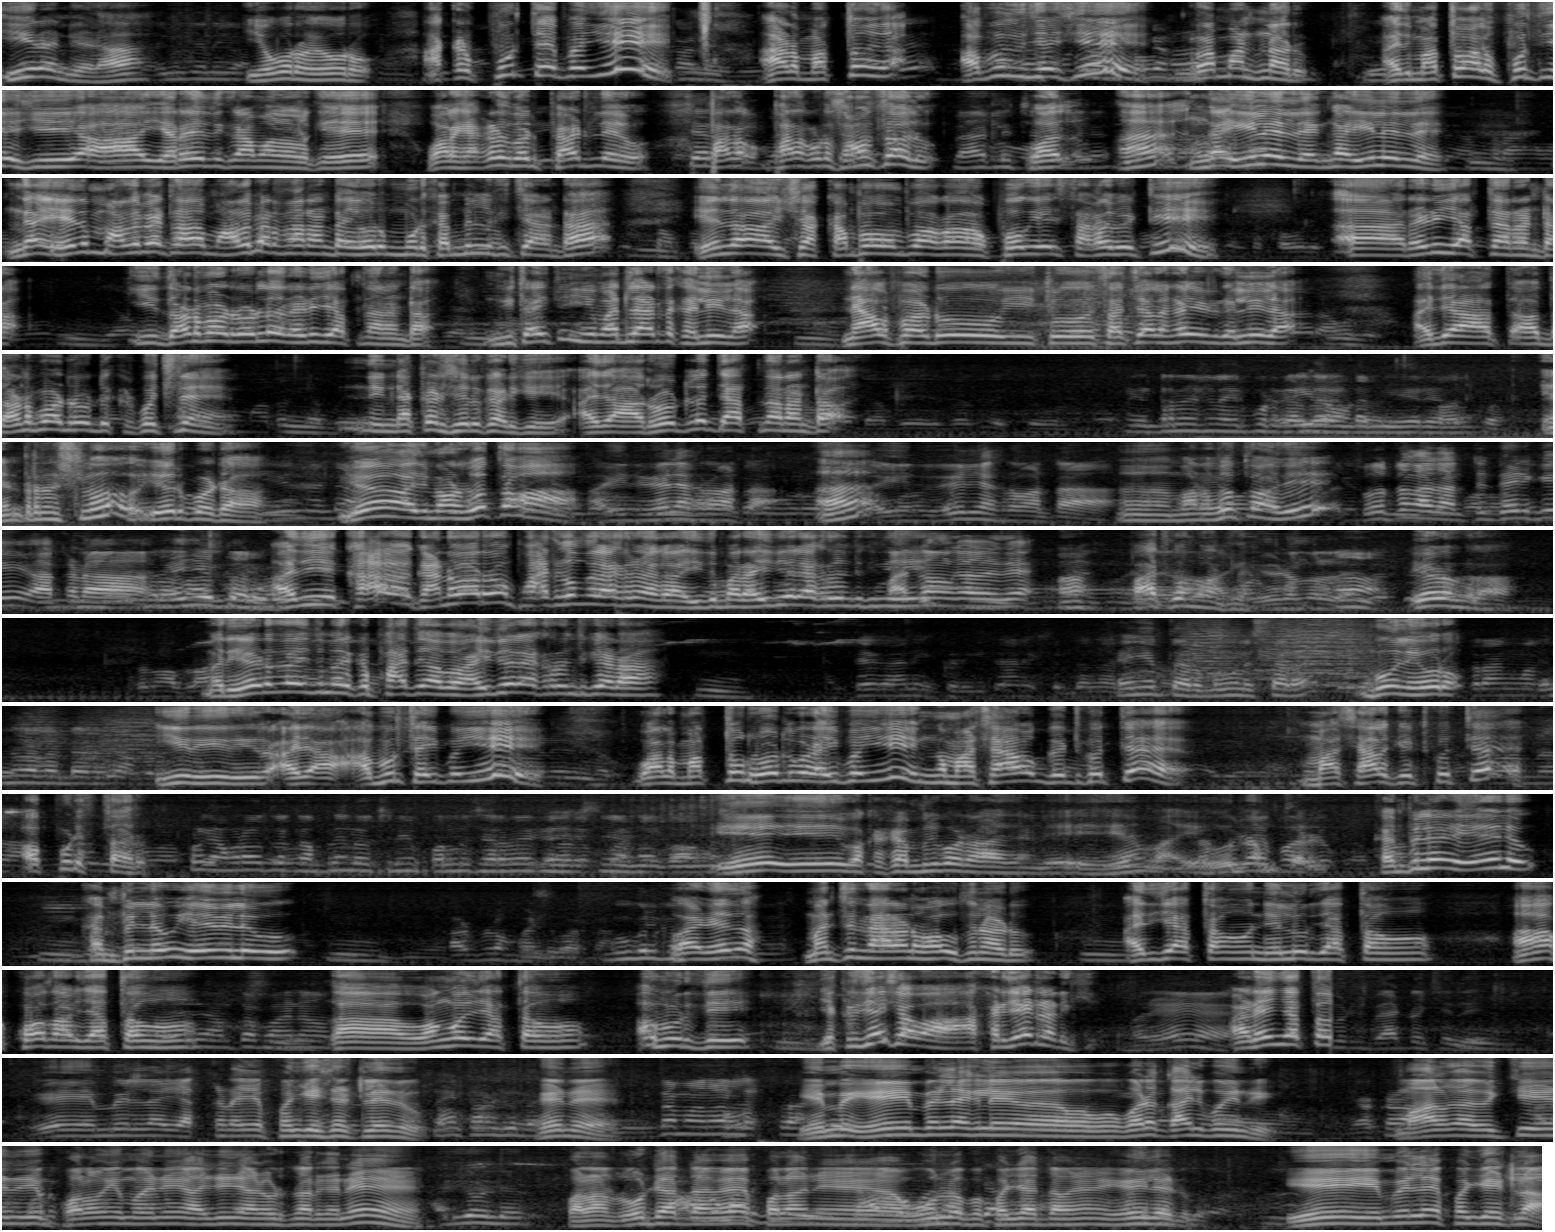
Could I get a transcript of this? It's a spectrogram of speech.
ఈరండి ఎవరు ఎవరు. అక్కడ పూర్తి అయిపోయి ఆడ మొత్తం అభివృద్ధి చేసి రమ్మంటున్నారు. అది మొత్తం వాళ్ళకి పూర్తి చేసి ఆ ఇరవై ఐదు గ్రామాల వాళ్ళకి వాళ్ళకి ఎక్కడ పడి ప్యాట్లు లేవు. పద పదకొండు సంవత్సరాలు. వాళ్ళు ఇంకా ఈలేదులే ఇంకా ఈలేదులే ఇంకా ఏదో మొదలు పెట్ట మొదలు పెడతారంట. ఎవరు మూడు కంపెనీలకు ఇచ్చారంట. ఏందో కంప వంప పోగేసి తగలబెట్టి రెడీ చేస్తారంట. ఈ దొడపాడు రోడ్లో రెడీ చేస్తున్నారంట. ఇటైతే ఈ మధ్యలో ఆడితే కలిలా నేలపాడు ఇటు సత్యాలంగా ఇటు కలిలా అది ఆ ఆ దొడపాడు రోడ్డు ఇక్కడికి వచ్చినాయి. నేను ఎక్కడ చెరుకాడికి అది ఆ రోడ్లో చేస్తున్నారంట. ఇంటర్నేషనల్ ఎయిర్పోర్ట్ కట్టారంట మీ ఏరియాలో. ఇంటర్నేషనల్ ఎయిర్పోర్టా? ఏ అది మనం చూస్తామా? ఐదు వేలు ఎకరం అంట. ఆ? ఐదు వేలు ఎకరం అంట. మనం చూస్తాం అది? చూద్దాం కదా అంత దేనికి? అక్కడ అది గన్నవరం పాతిక వందల ఎకరమేగా ఇది మరి ఐదు వేల ఎకరం ఎందుకు పాతిక వందల ఎకరం. ఏడు వందలు. ఏడు వందలా? మరి ఏడు వందలు అయితే మరి ఇక్కడ పాతి ఐదు వేల ఎకరం ఎందుకు ఏడా ఏం చెప్తారు? భూములు ఇస్తారా? భూములు ఎవరు? ఈ అది అభివృద్ధి అయిపోయి వాళ్ళ మొత్తం రోడ్లు కూడా అయిపోయి ఇంకా మా సేవ గట్టికొస్తే మా సేవ గట్టికొస్తే అప్పుడు ఇస్తారు. ఏ ఏ ఒక కంపెనీ కూడా రాదండి. ఏం ఎవరు నమ్ముతారు? కంపెనీలు ఏం లేవు. కంపెనీలు లేవు ఏమీ లేవు. ఏదో మంచి నారాయణ అవుతున్నాడు. అది చేస్తాము నెల్లూరు చేస్తాము ఆ, కోదాడు చేస్తాము ఆ, ఒంగోలు చేస్తాము. అభివృద్ధి ఇక్కడ చేసావా అక్కడ చేయడానికి ఆడేం చేస్తాం బ్యాట్ వచ్చింది. ఏ ఎమ్మెల్యే ఎక్కడ ఏ పని చేసినట్లేదు ఏంది? ఏ ఎమ్మెల్యేకి కూడా కాలిపోయింది మామూలుగా వచ్చి ఏంది పొలం ఏమని అది అని అడుగుతున్నారు కానీ పలానా రోడ్డు వేద్దామే పలాని ఊళ్ళో పని చేద్దామని ఏం లేదు. ఏ ఎమ్మెల్యే పని చేయట్లా.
